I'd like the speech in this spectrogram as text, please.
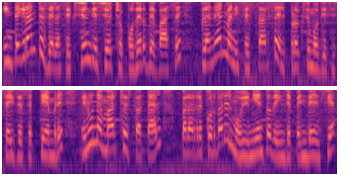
Integrantes de la sección 18 Poder de Base planean manifestarse el próximo 16 de septiembre en una marcha estatal para recordar el movimiento de independencia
